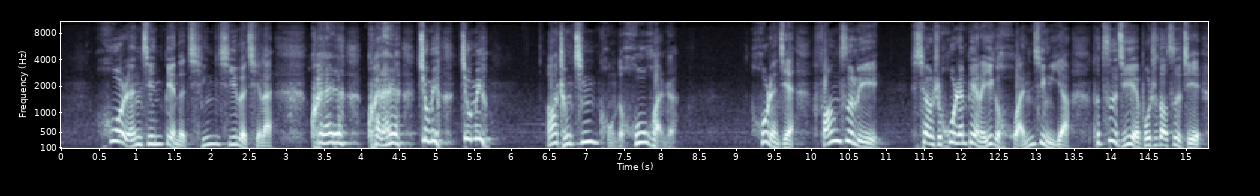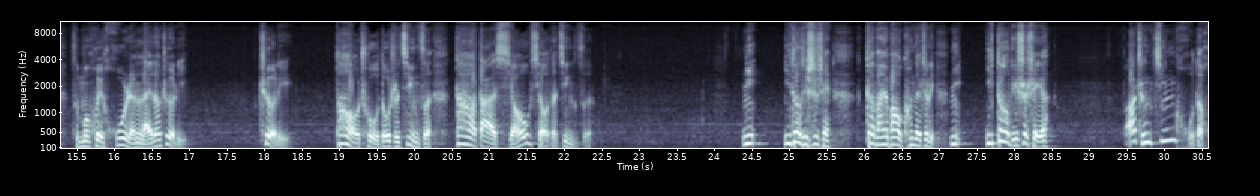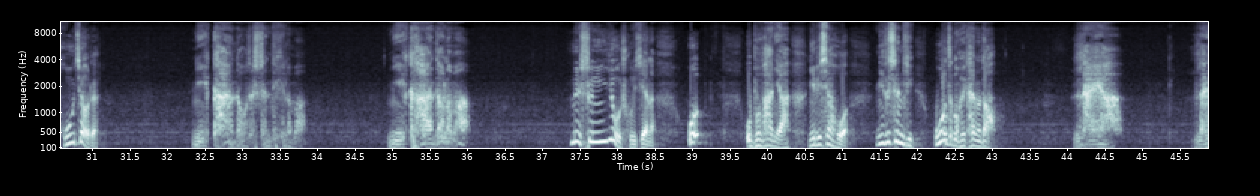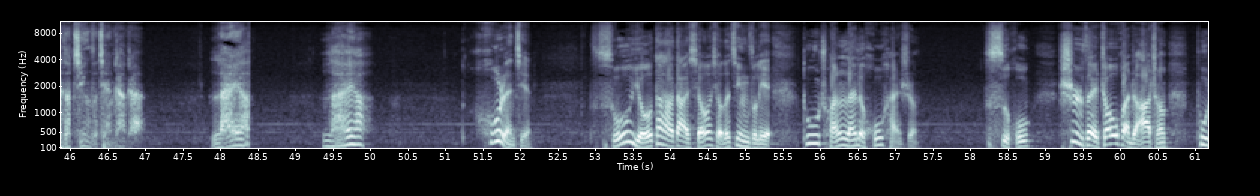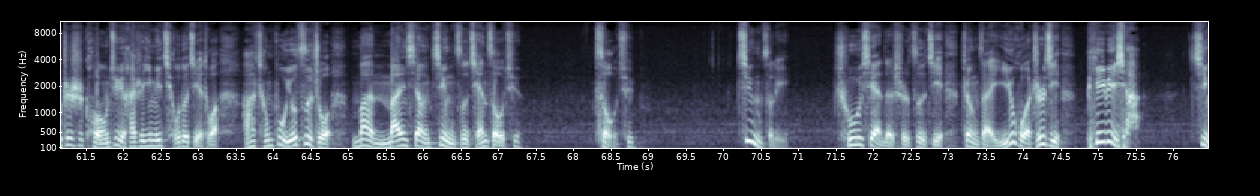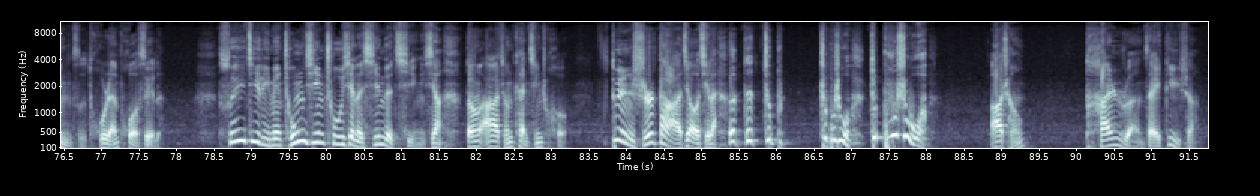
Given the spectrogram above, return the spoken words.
忽然间变得清晰了起来。快来人！快来人！救命！救命！阿成惊恐的呼唤着。忽然间，房子里像是忽然变了一个环境一样，他自己也不知道自己怎么会忽然来到这里。这里到处都是镜子，大大小小的镜子。你你到底是谁？干嘛要把我困在这里？你你到底是谁呀？阿成惊恐的呼叫着：“你看到我的身体了吗？你看到了吗？”那声音又出现了。我我不怕你啊！你别吓唬我！你的身体我怎么会看得到？来呀，来到镜子前看看。来呀，来呀！忽然间，所有大大小小的镜子里都传来了呼喊声，似乎是在召唤着阿成。不知是恐惧还是因为求得解脱，阿成不由自主慢慢向镜子前走去。走去，镜子里出现的是自己正在疑惑之际，霹雳下，镜子突然破碎了，随即里面重新出现了新的景象。当阿成看清楚后，顿时大叫起来：“呃，这这不，这不是我，这不是我！”阿成。瘫软在地上，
